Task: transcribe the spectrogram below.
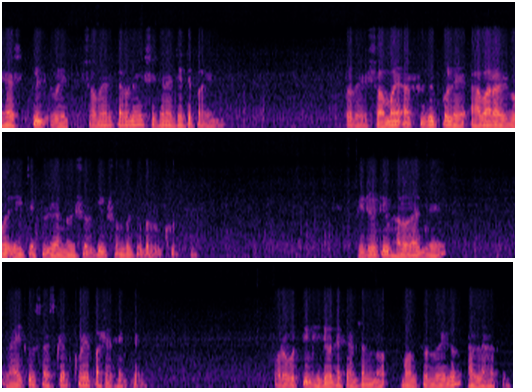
গ্যাস ফিল্ড রয়েছে। সময়ের কারণে সেখানে যেতে পারিনি। তবে সময় আর সুযোগ পেলে আবার আসব এই তেঁতুলিয়ার নৈসর্গিক সৌন্দর্য উপভোগ করতে ভিডিওটি ভালো লাগলে লাইক ও সাবস্ক্রাইব করে পাশে থাকবেন। পরবর্তী ভিডিও দেখার জন্য মন্ত্রণ রইল, আল্লাহ হাফিজ।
